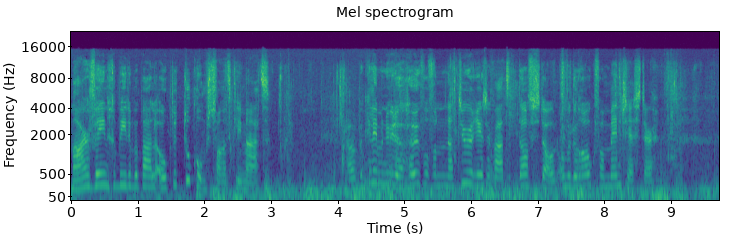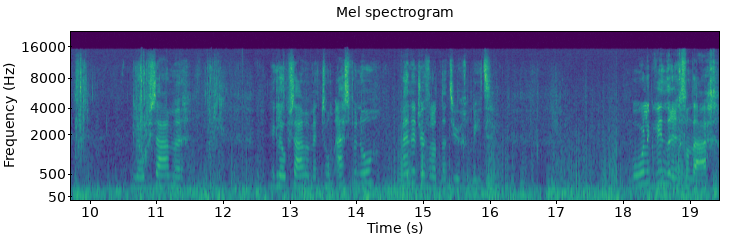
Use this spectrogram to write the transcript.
Maar veengebieden bepalen ook de toekomst van het klimaat. Nou, we beklimmen nu de heuvel van het natuurreservaat Dovestone onder de rook van Manchester. Ik loop samen, ik loop samen met Tom Aspinall, manager van het natuurgebied. Behoorlijk winderig vandaag.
